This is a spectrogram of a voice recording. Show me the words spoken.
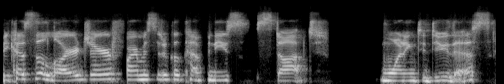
because the larger pharmaceutical companies stopped wanting to do this,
